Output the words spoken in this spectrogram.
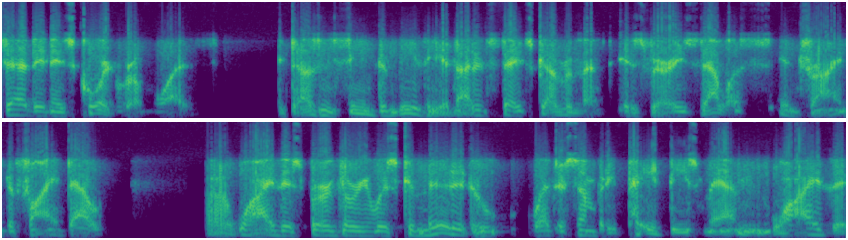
said in his courtroom was, it doesn't seem to me the United States government is very zealous in trying to find out uh, why this burglary was committed, who, whether somebody paid these men, why they,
